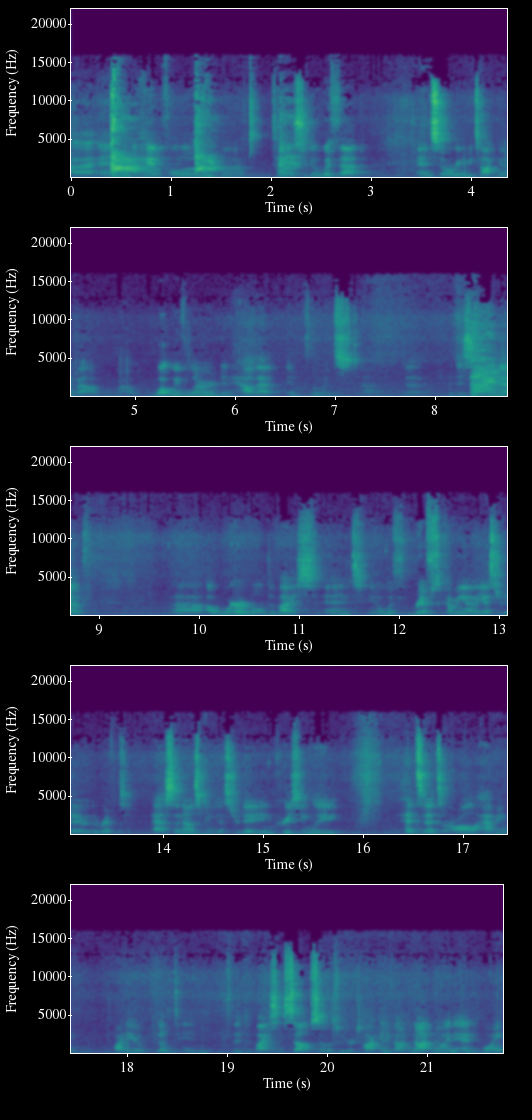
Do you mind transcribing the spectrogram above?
uh, and a handful of uh, titles to go with that. And so we're going to be talking about uh, what we've learned and how that influenced uh, the, the design of uh, a wearable device. And you know, with Rift coming out yesterday, or the Rift the announcement yesterday, increasingly headsets are all having audio built into the device itself. So as we were talking about not knowing the endpoint,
